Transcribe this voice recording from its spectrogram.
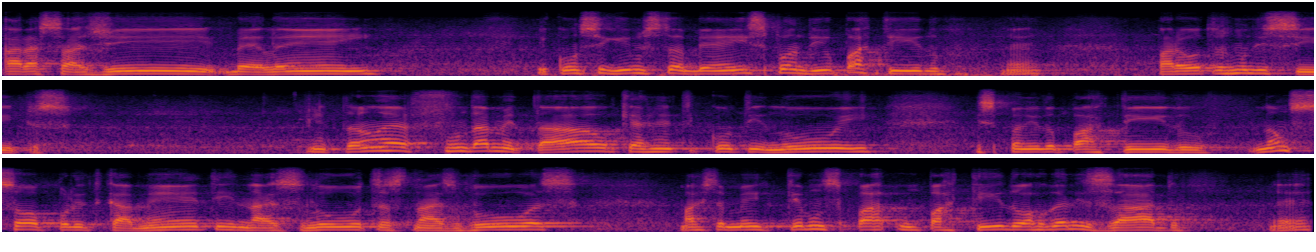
Araçagi, Belém, e conseguimos também expandir o partido né, para outros municípios. Então é fundamental que a gente continue expandindo o partido, não só politicamente, nas lutas, nas ruas, mas também temos um partido organizado, né,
